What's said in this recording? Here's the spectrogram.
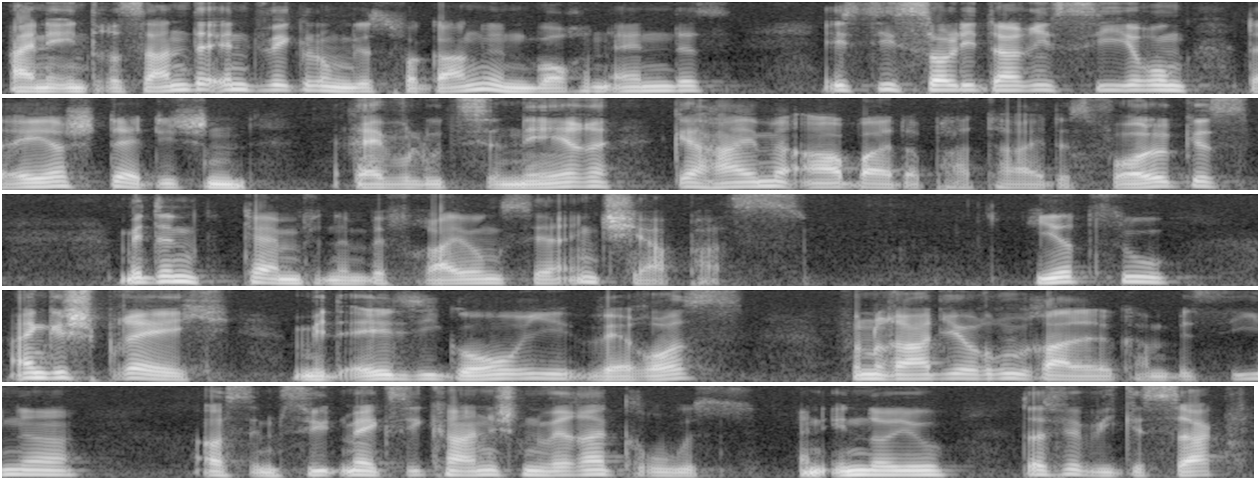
Eine interessante Entwicklung des vergangenen Wochenendes ist die Solidarisierung der eher städtischen Revolutionäre Geheime Arbeiterpartei des Volkes mit den kämpfenden Befreiungsheer in Chiapas. Hierzu ein Gespräch mit El Sigori Veros von Radio Rural Campesina aus dem südmexikanischen Veracruz. Ein Interview, das wir wie gesagt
